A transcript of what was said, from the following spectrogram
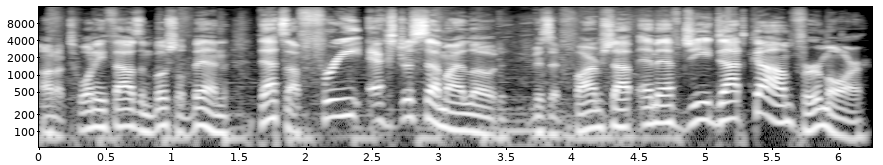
On a 20,000 bushel bin, that's a free extra semi load. Visit farmshopmfg.com for more.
